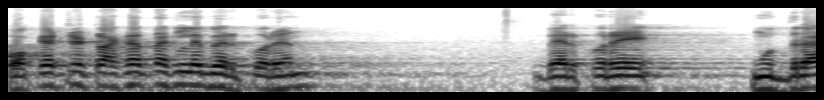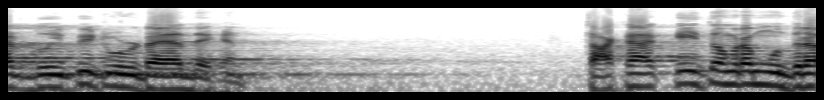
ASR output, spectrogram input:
পকেটে টাকা থাকলে বের করেন, বের করে মুদ্রার দুই পিঠ উল্টায়া দেখেন। টাকাকেই তো আমরা মুদ্রা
